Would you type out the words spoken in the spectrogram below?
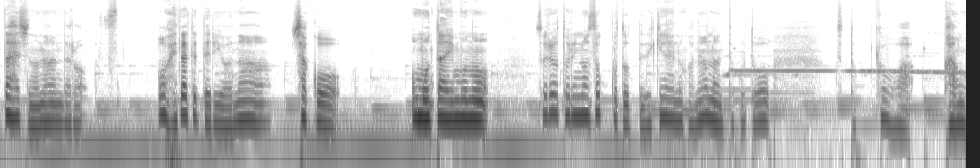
私たちのなんだろうを隔ててるような車庫重たいものそれを取り除くことってできないのかななんてことをちょっと今日は考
